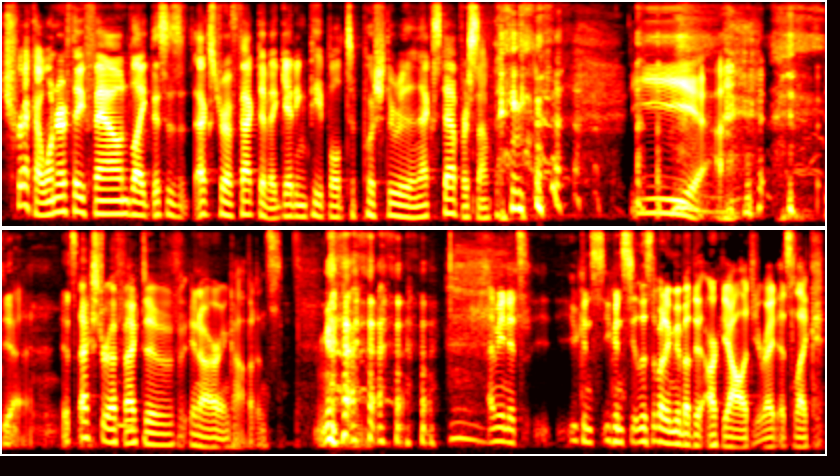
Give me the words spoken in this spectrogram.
trick. I wonder if they found like this is extra effective at getting people to push through to the next step or something. yeah. yeah. It's extra effective in our incompetence. I mean, it's you can you can see this is what I mean about the archaeology, right? It's like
